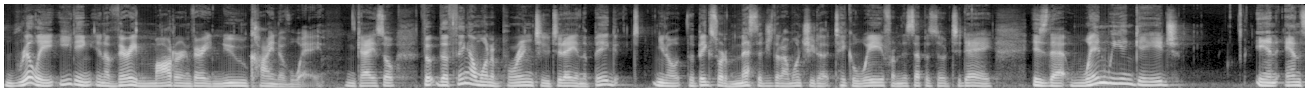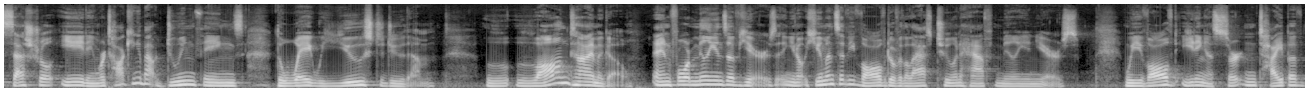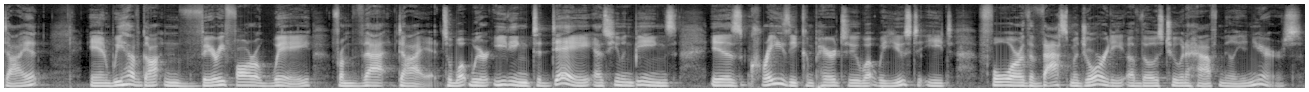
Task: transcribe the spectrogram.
really eating in a very modern very new kind of way okay so the the thing i want to bring to you today and the big you know, the big sort of message that I want you to take away from this episode today is that when we engage in ancestral eating, we're talking about doing things the way we used to do them. L- long time ago, and for millions of years, you know, humans have evolved over the last two and a half million years. We evolved eating a certain type of diet and we have gotten very far away from that diet. So, what we're eating today as human beings is crazy compared to what we used to eat for the vast majority of those two and a half million years.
